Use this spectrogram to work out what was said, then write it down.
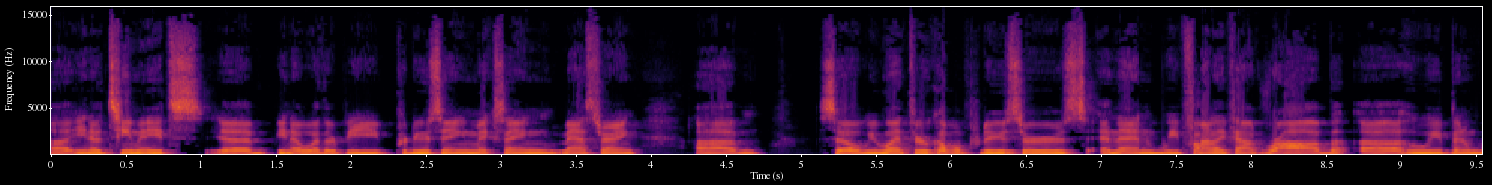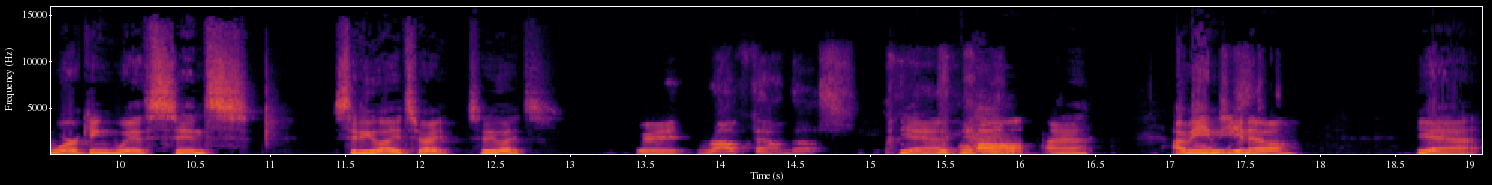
uh, you know, teammates, uh, you know, whether it be producing, mixing, mastering. Um, so we went through a couple producers, and then we finally found Rob, uh, who we've been working with since City Lights, right? City Lights. Wait, Rob found us. Yeah. Well, uh, I mean, you know, yeah,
